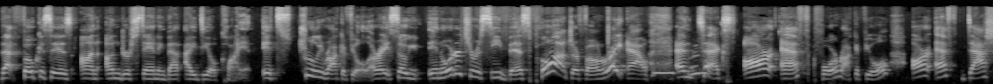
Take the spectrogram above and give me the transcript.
that focuses on understanding that ideal client. It's truly rocket fuel. All right. So, in order to receive this, pull out your phone right now and text RF for rocket fuel, RF dash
